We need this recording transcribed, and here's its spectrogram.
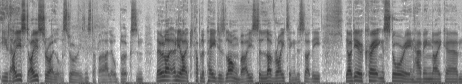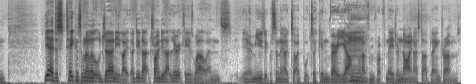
You know, I used to I used to write little stories and stuff like that, little books, and they were like only like a couple of pages long. But I used to love writing and just like the the idea of creating a story and having like um yeah, just taking someone on a little journey. Like I do that, try and do that lyrically as well. And you know, music was something I took- I took in very young. When I Mm. from from the age of nine, I started playing drums.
